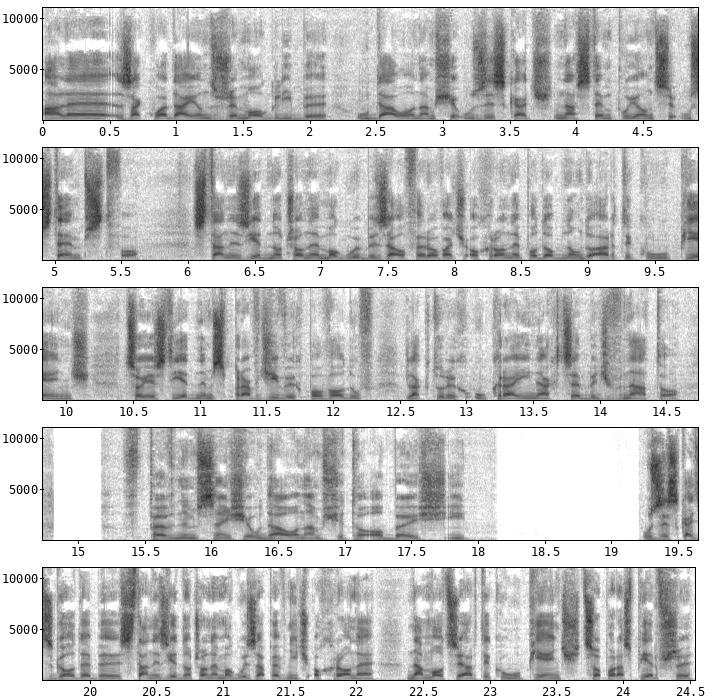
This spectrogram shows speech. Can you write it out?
Ale zakładając, że mogliby, udało nam się uzyskać następujące ustępstwo. Stany Zjednoczone mogłyby zaoferować ochronę podobną do artykułu 5, co jest jednym z prawdziwych powodów, dla których Ukraina chce być w NATO. W pewnym sensie udało nam się to obejść i uzyskać zgodę, by Stany Zjednoczone mogły zapewnić ochronę na mocy artykułu 5, co po raz pierwszy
